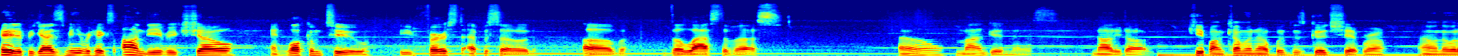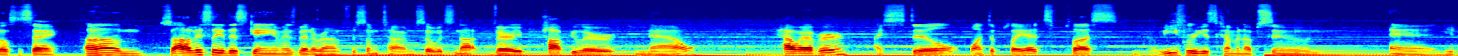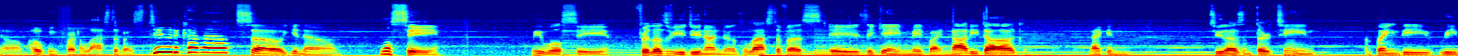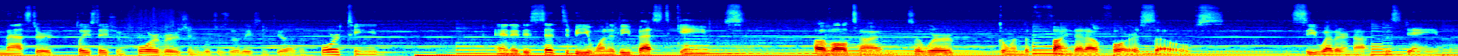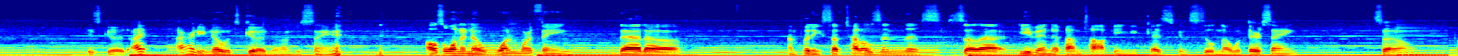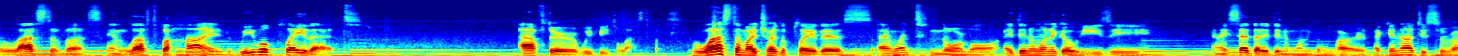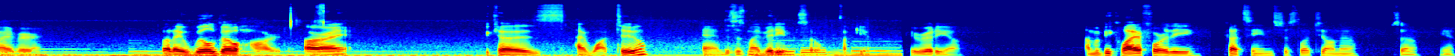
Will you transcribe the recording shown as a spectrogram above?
Hey up you guys, it's me Avery Hicks on The Avery Hicks Show, and welcome to the first episode of The Last of Us. Oh my goodness. Naughty Dog. Keep on coming up with this good shit, bro. I don't know what else to say. Um, so obviously this game has been around for some time, so it's not very popular now. However, I still want to play it. Plus, you know, E3 is coming up soon, and you know, I'm hoping for The Last of Us 2 to come out, so you know, we'll see. We will see. For those of you who do not know, The Last of Us is a game made by Naughty Dog back in 2013. I'm playing the remastered PlayStation 4 version, which was released in 2014, and it is said to be one of the best games of all time. So we're going to find that out for ourselves and see whether or not this game is good. I, I already know it's good, I'm just saying. I also want to know one more thing that uh, I'm putting subtitles in this so that even if I'm talking, you guys can still know what they're saying. So, The Last of Us and Left Behind, we will play that after we beat The Last of Us. Last time I tried to play this, I went to normal. I didn't want to go easy, and I said that I didn't want to go hard. I cannot do Survivor, but I will go hard, alright? Because I want to, and this is my video, so fuck you. Get ready, y'all. I'm gonna be quiet for the cutscenes, just to let y'all know. So, yeah.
